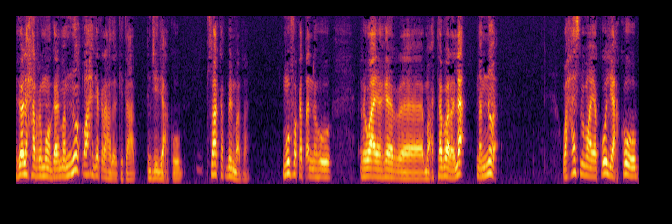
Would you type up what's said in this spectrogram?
هذول حرموه. قال ممنوع واحد يقرأ هذا الكتاب إنجيل يعقوب. ساقط بالمرة. مو فقط أنه رواية غير آه، معتبرة لا ممنوع. وحسب ما يقول يعقوب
